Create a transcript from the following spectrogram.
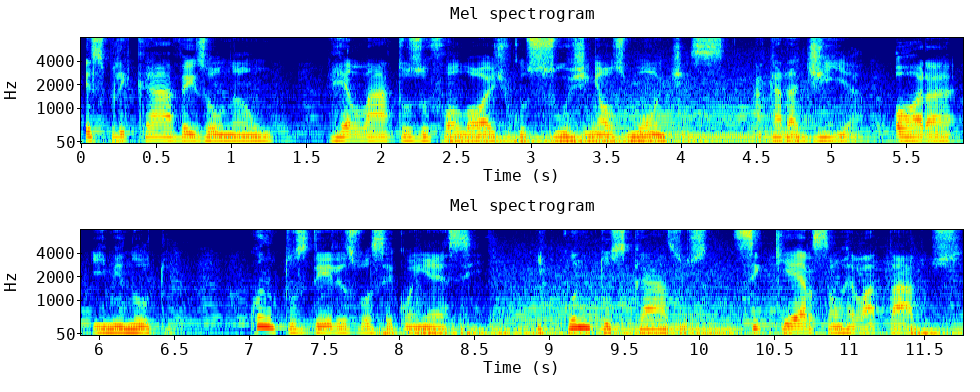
Explicáveis ou não, Relatos ufológicos surgem aos montes, a cada dia, hora e minuto. Quantos deles você conhece? E quantos casos sequer são relatados?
